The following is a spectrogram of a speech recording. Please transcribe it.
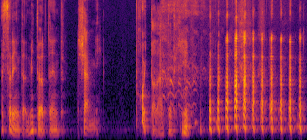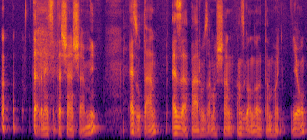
Szerinted mi történt? Semmi. Hogy találtad ki? Természetesen semmi. Ezután, ezzel párhuzamosan azt gondoltam, hogy jó,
